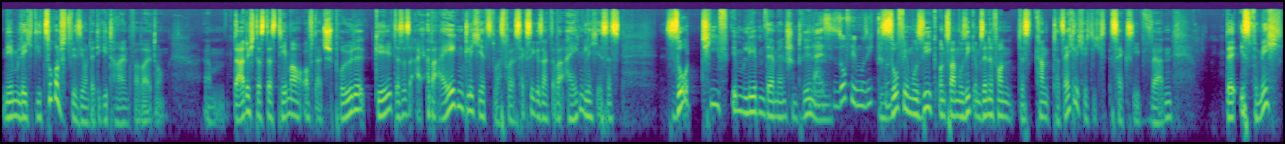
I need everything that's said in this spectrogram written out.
nämlich die Zukunftsvision der digitalen Verwaltung. Ähm, dadurch, dass das Thema oft als spröde gilt, das ist aber eigentlich jetzt, du hast vorher sexy gesagt, aber eigentlich ist es so tief im Leben der Menschen drin. Da ist so viel Musik drin. So viel Musik und zwar Musik im Sinne von, das kann tatsächlich richtig sexy werden. Der ist für mich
